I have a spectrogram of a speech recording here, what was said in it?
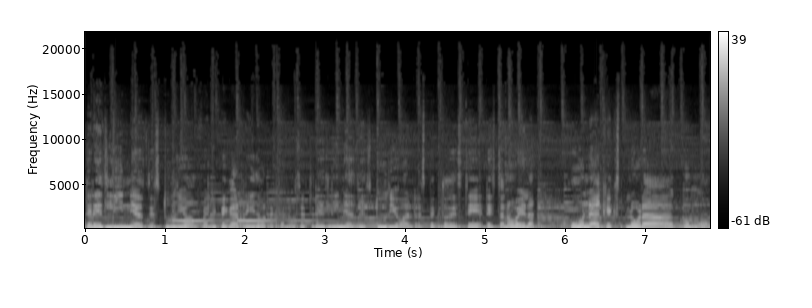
tres líneas de estudio. Felipe Garrido reconoce tres líneas de estudio al respecto de, este, de esta novela. Una que explora como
